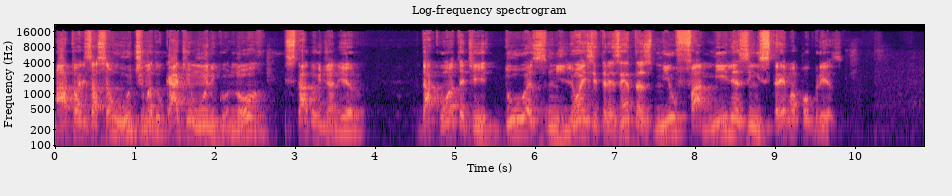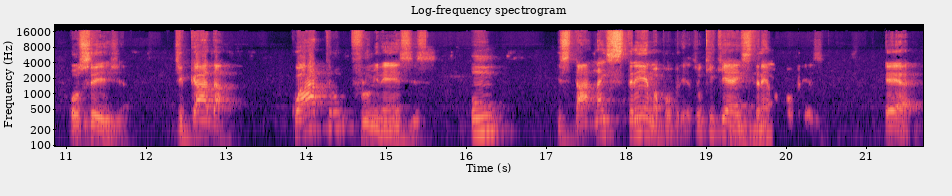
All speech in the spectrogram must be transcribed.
a atualização última do CAD único no estado do Rio de Janeiro dá conta de 2 milhões e 300 mil famílias em extrema pobreza. Ou seja, de cada quatro fluminenses, um está na extrema pobreza. O que, que é a uhum. extrema pobreza? É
